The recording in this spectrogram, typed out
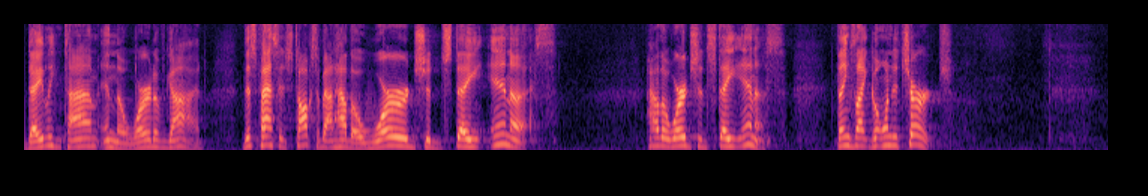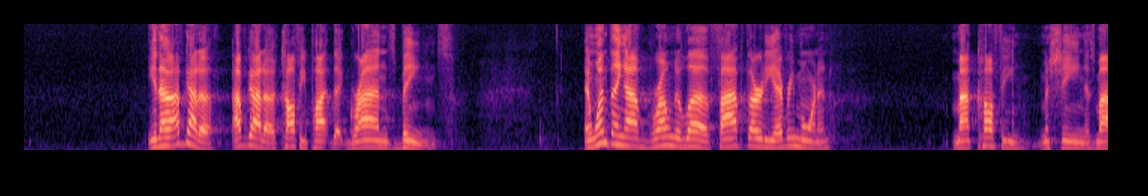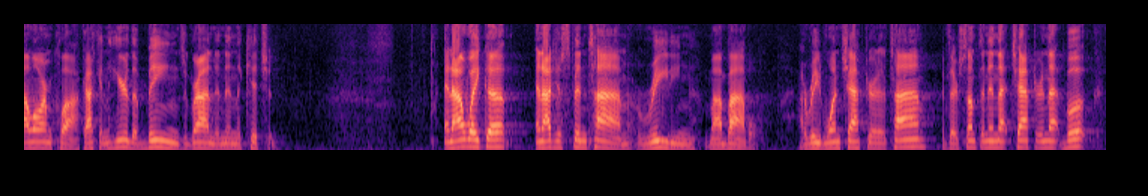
daily time in the Word of God. This passage talks about how the Word should stay in us. How the Word should stay in us. Things like going to church. You know, I've got a, I've got a coffee pot that grinds beans. And one thing I've grown to love 5:30 every morning my coffee machine is my alarm clock. I can hear the beans grinding in the kitchen. And I wake up and I just spend time reading my Bible. I read one chapter at a time. If there's something in that chapter in that book,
